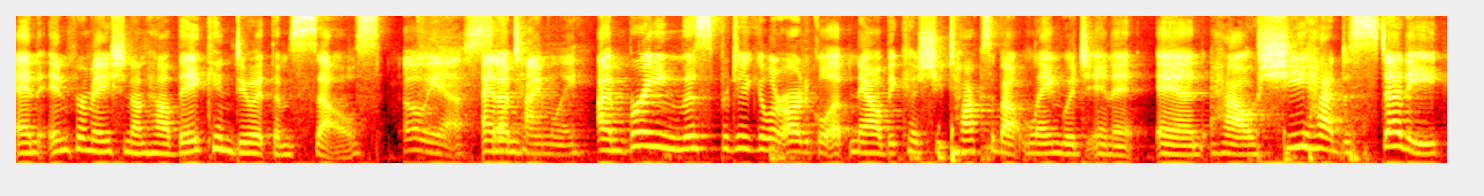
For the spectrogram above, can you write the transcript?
and information on how they can do it themselves. oh yes, so And I'm, timely. I'm bringing this particular article up now because she talks about language in it and how she had to study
